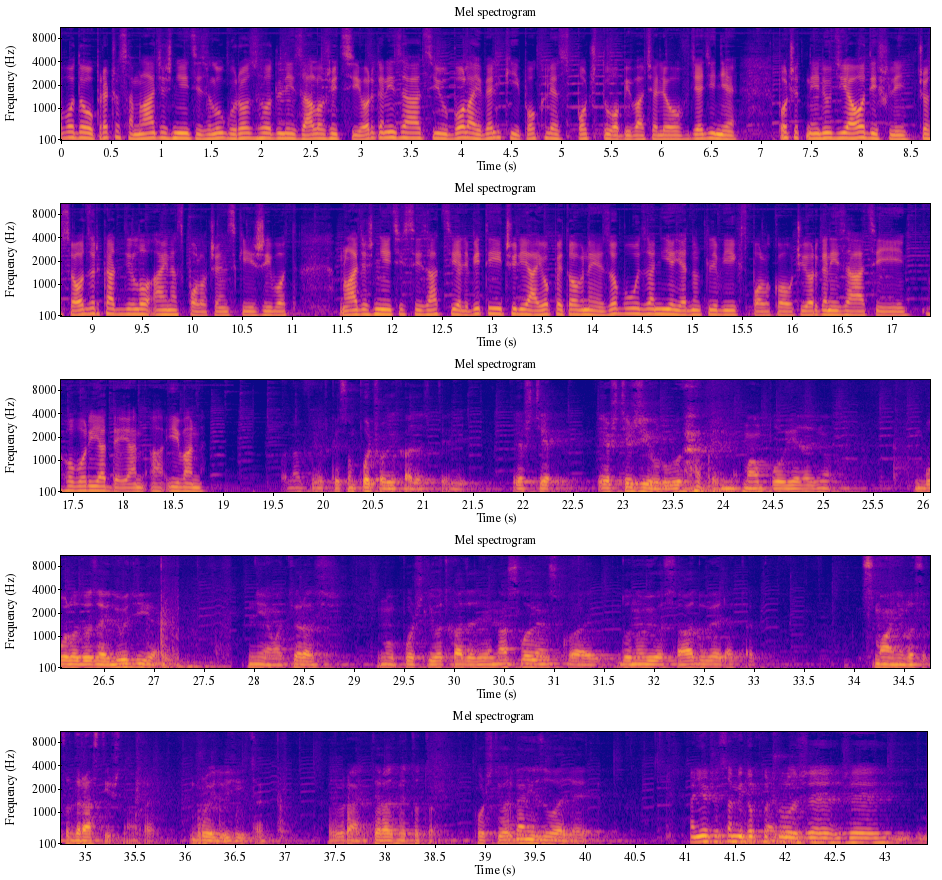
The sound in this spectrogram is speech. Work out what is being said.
dôvodov, prečo sa mládežníci z Lugu rozhodli založiť si organizáciu, bol aj veľký pokles počtu obyvateľov v dedine. Početní ľudia odišli, čo sa odzrkadlilo aj na spoločenský život. Mládežníci si za cieľ vytýčili aj opätovné zobúdzanie jednotlivých spolkov či organizácií, hovoria Dejan a Ivan. Napríklad, keď som počul vychádzať vtedy, ešte, ešte živú, ako mám povedať, no. Bolo dosť aj ľudí nie, a teraz no, pošli odchádzať aj na Slovensku, aj do Nového Sádu veľa, tak smánilo sa to drastično, aj broj ľudí, tak vrajím, teraz sme toto pošli organizovať aj A niečo sa mi dopočulo, že, že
